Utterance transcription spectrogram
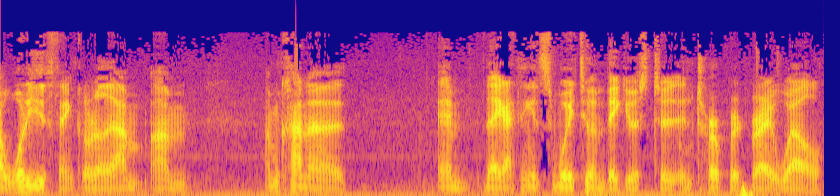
uh, what do you think? Really, I'm, I'm, I'm kind of, and like I think it's way too ambiguous to interpret very well.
